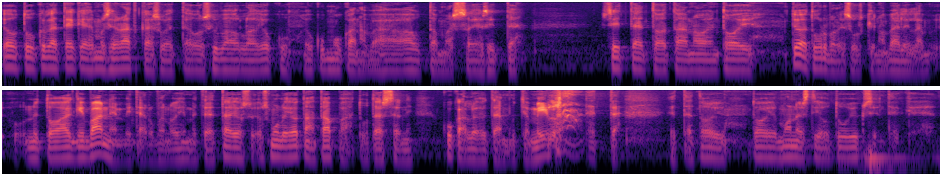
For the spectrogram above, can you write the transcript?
joutuu kyllä tekemään sellaisia ratkaisuja, että olisi hyvä olla joku, joku mukana vähän auttamassa. Ja sitten, sitten tota noin toi työturvallisuuskin on välillä, nyt on ainakin vanhemmiten ruvennut ihmetellä, että jos, jos mulle jotain tapahtuu tässä, niin kuka löytää mut ja milloin, että, että toi, toi monesti joutuu yksin tekemään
